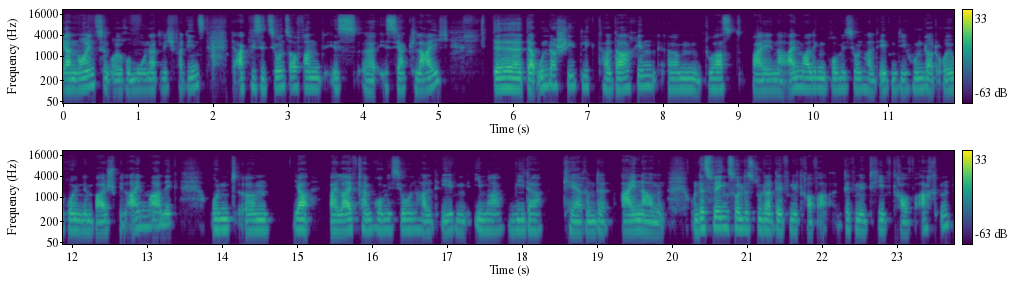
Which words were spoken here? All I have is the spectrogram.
ja 19 Euro monatlich verdienst, der Akquisitionsaufwand ist, äh, ist ja gleich. Der, der Unterschied liegt halt darin, ähm, du hast bei einer einmaligen Provision halt eben die 100 Euro in dem Beispiel einmalig und ähm, ja, bei Lifetime-Provision halt eben immer wieder wiederkehrende Einnahmen. Und deswegen solltest du da definitiv drauf, definitiv drauf achten.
